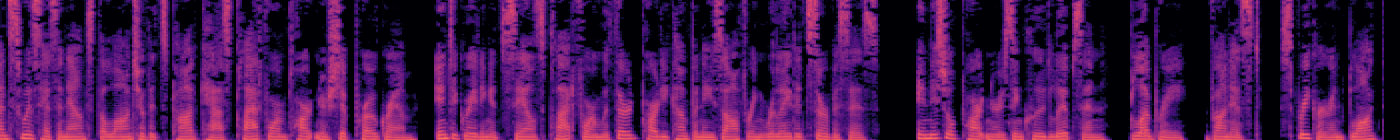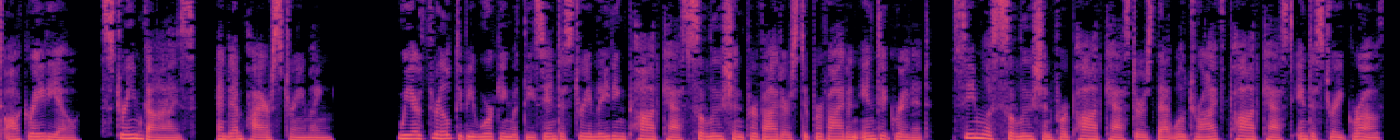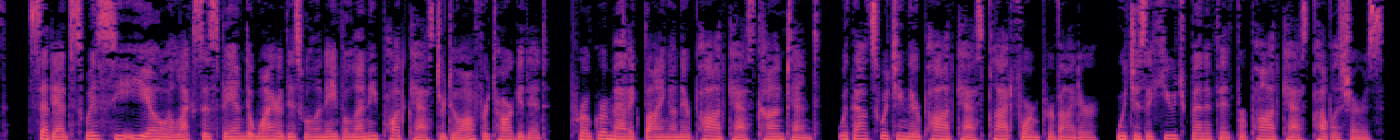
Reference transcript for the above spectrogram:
AdsWizz has announced the launch of its podcast platform partnership program, integrating its sales platform with third party companies offering related services. Initial partners include Libsyn, Blubrry, Vonest, Spreaker, and Blog Talk Radio, Streamguys, and Empire Streaming. We are thrilled to be working with these industry leading podcast solution providers to provide an integrated, seamless solution for podcasters that will drive podcast industry growth, said AdsWizz CEO Alexis van de Wyer. This will enable any podcaster to offer targeted, programmatic buying on their podcast content, without switching their podcast platform provider, which is a huge benefit for podcast publishers.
